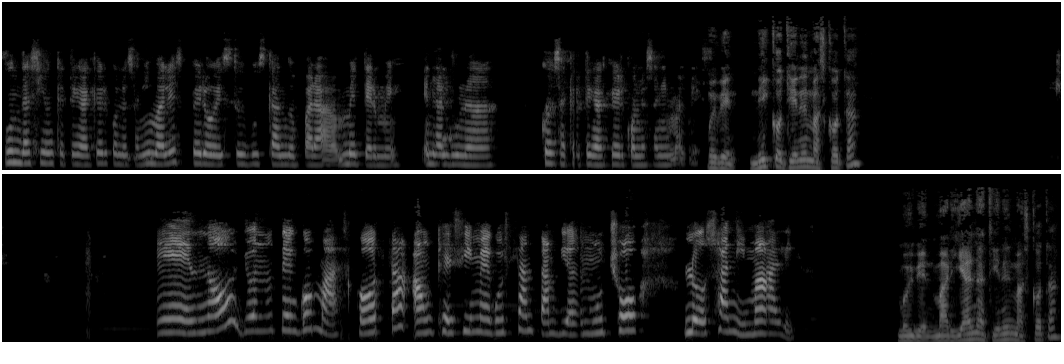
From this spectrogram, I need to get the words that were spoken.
fundación que tenga que ver con los animales, pero estoy buscando para meterme en alguna cosa que tenga que ver con los animales. Muy bien. Nico, ¿tienes mascota? Eh, no, yo no tengo mascota, aunque sí me gustan también mucho los animales. Muy bien. Mariana, ¿tienes mascota?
